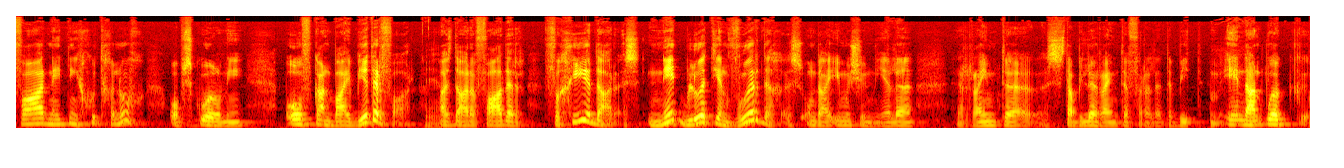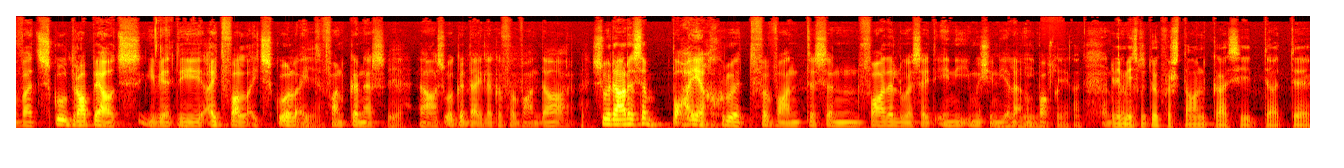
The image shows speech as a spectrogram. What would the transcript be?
vaar net nie goed genoeg op skool nie of kan baie beter vaar ja. as daar 'n vader figuur daar is, net bloot teenwoordig is om daai emosionele ruimte, stabiele ruimte vir hulle te bied. En dan ook wat school dropouts, jy weet die uitval uit skool uit ja. van kinders. Ja. Daar's ook 'n duidelike verband daar. So daar is 'n baie groot verband tussen vaderloosheid en die emosionele impak. En die mens moet ook verstaan Cassie dat uh,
